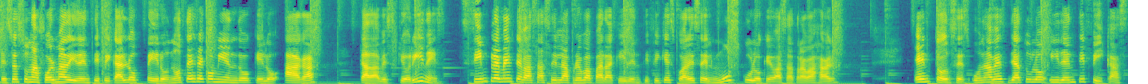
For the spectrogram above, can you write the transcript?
Eso es una forma de identificarlo, pero no te recomiendo que lo hagas cada vez que orines. Simplemente vas a hacer la prueba para que identifiques cuál es el músculo que vas a trabajar. Entonces, una vez ya tú lo identificas,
